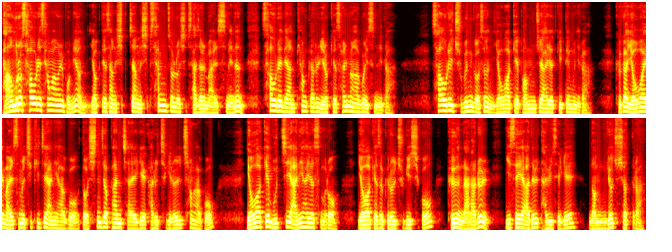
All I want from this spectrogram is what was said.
다음으로 사울의 상황을 보면 역대상 10장 13절로 14절 말씀에는 사울에 대한 평가를 이렇게 설명하고 있습니다. 사울이 죽은 것은 여호와께 범죄하였기 때문이라. 그가 여호와의 말씀을 지키지 아니하고 또 신접한 자에게 가르치기를 청하고 여호와께 묻지 아니하였으므로 여호와께서 그를 죽이시고 그 나라를 이세의 아들 다윗에게 넘겨 주셨더라.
